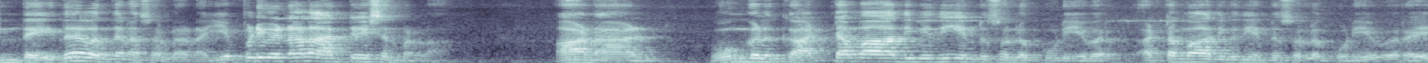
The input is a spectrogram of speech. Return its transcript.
இந்த இதை வந்து என்ன சொல்கிறேன்னா எப்படி வேணாலும் ஆக்டிவேஷன் பண்ணலாம். ஆனால் உங்களுக்கு அட்டமாதிபதி என்று சொல்லக்கூடியவர் அட்டமாதிபதி என்று சொல்லக்கூடியவரை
